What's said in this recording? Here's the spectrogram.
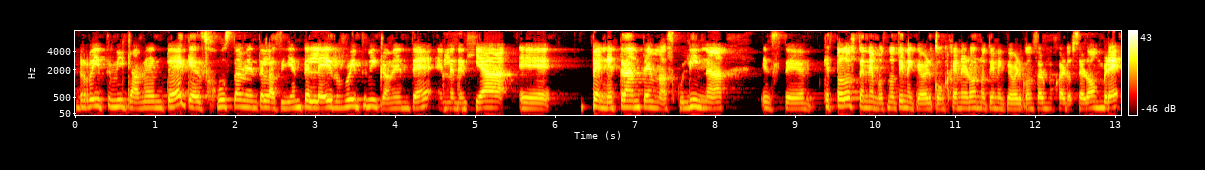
rítmicamente, que es justamente la siguiente ley, rítmicamente en la energía eh, penetrante, masculina, este, que todos tenemos, no tiene que ver con género, no tiene que ver con ser mujer o ser hombre.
